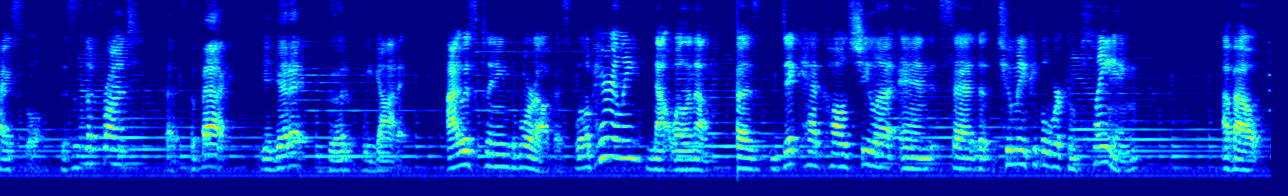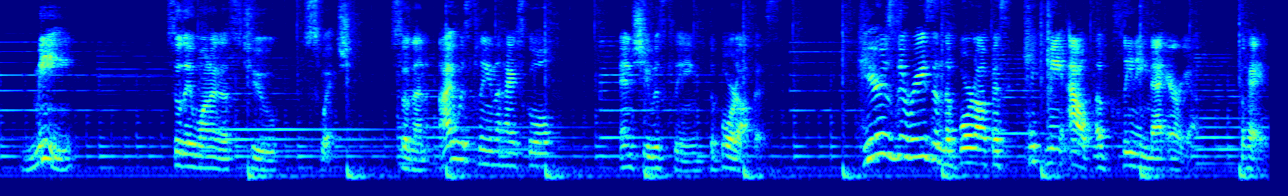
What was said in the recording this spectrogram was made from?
high school. This is the front, that's the back. You get it? Good, we got it. I was cleaning the board office. Well, apparently, not well enough. Because Dick had called Sheila and said that too many people were complaining about me, so they wanted us to switch. So then I was cleaning the high school, and she was cleaning the board office. Here's the reason the board office kicked me out of cleaning that area. Okay,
